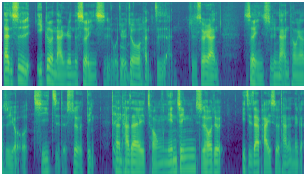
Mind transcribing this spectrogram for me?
但是一个男人的摄影师，我觉得就很自然，就是虽然摄影师男同样是有妻子的设定，但他在从年轻时候就一直在拍摄他的那个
